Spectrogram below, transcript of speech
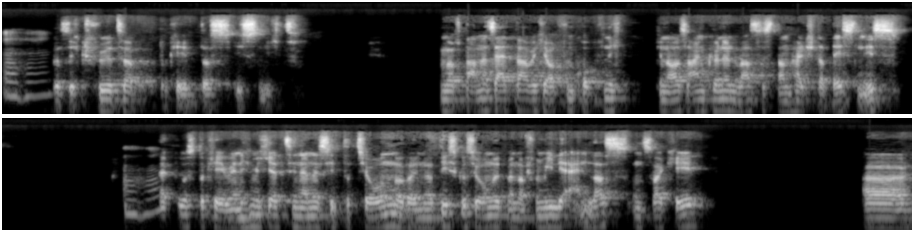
mhm. dass ich gespürt habe, okay, das ist nichts. Und auf der anderen Seite habe ich auch vom Kopf nicht genau sagen können, was es dann halt stattdessen ist Mhm. Ich wusste, okay, wenn ich mich jetzt in eine Situation oder in eine Diskussion mit meiner Familie einlasse und sage, okay, äh,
